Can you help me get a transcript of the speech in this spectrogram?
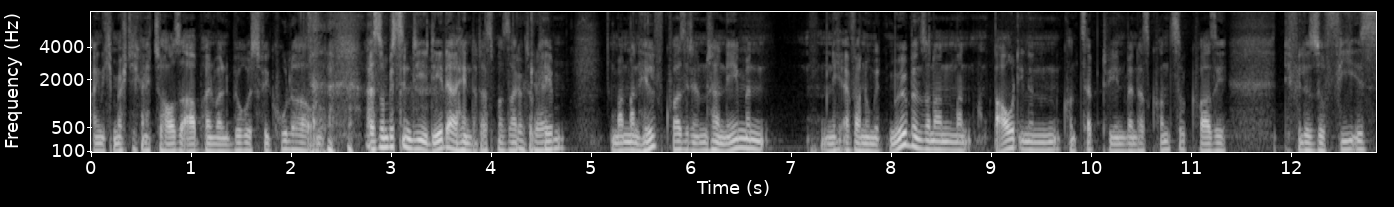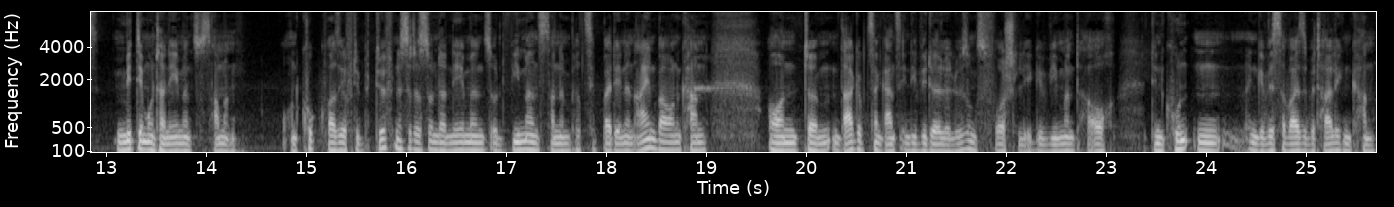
eigentlich möchte ich gar nicht zu Hause arbeiten, weil ein Büro ist viel cooler. Und das ist so ein bisschen die Idee dahinter, dass man sagt, okay, okay man, man hilft quasi den Unternehmen nicht einfach nur mit Möbeln, sondern man, man baut ihnen ein Konzept, wie wenn das Konzept quasi die Philosophie ist, mit dem Unternehmen zusammen und guckt quasi auf die Bedürfnisse des Unternehmens und wie man es dann im Prinzip bei denen einbauen kann. Und ähm, da gibt es dann ganz individuelle Lösungsvorschläge, wie man da auch den Kunden in gewisser Weise beteiligen kann.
